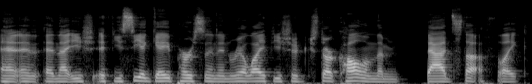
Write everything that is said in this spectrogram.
And and, and that you sh- if you see a gay person in real life, you should start calling them bad stuff. Like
